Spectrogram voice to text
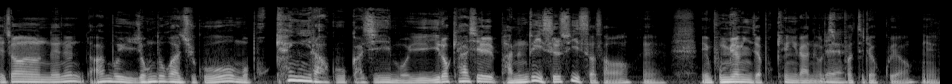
예전에는 아 뭐 이 정도 가지고 뭐 폭행이라고까지 뭐 이- 이렇게 하실 반응도 있을 수 있어서 예. 분명히 이제 폭행이라는 걸 네. 짚어드렸고요. 예.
